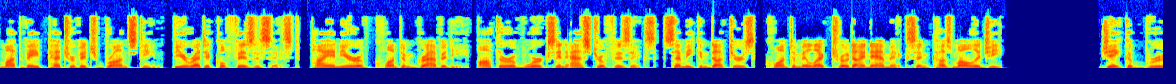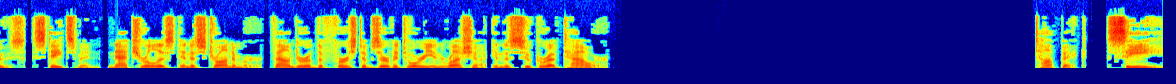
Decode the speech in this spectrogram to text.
Matvey Petrovich Bronstein, theoretical physicist, pioneer of quantum gravity, author of works in astrophysics, semiconductors, quantum electrodynamics and cosmology Jacob Bruce, statesman, naturalist and astronomer, founder of the first observatory in Russia in the Sukharev Tower. Topic C.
